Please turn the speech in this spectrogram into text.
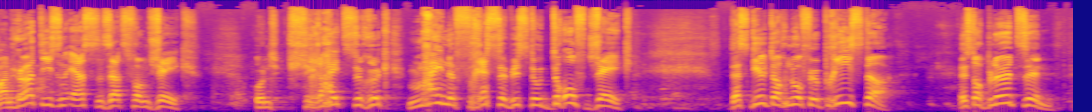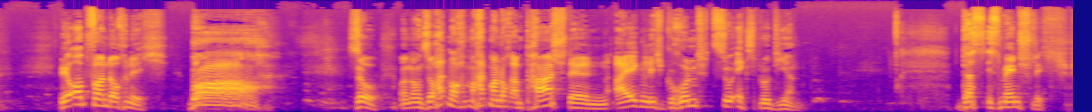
Man hört diesen ersten Satz vom Jake und schreit zurück, meine Fresse, bist du doof, Jake. Das gilt doch nur für Priester. Ist doch Blödsinn. Wir opfern doch nicht. Boah. So, und, und so hat, noch, hat man noch ein paar Stellen eigentlich Grund zu explodieren. Das ist menschlich.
